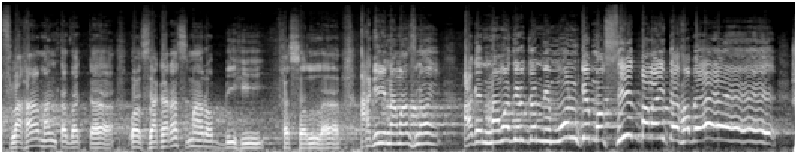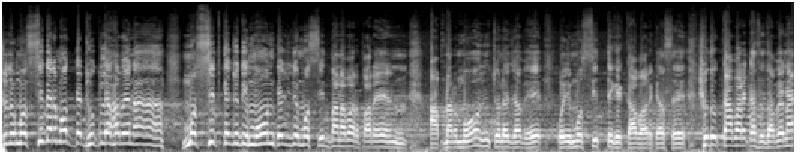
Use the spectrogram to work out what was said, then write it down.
আফলাহা মান তাজাক্কা ও জাকারাসমা রব্বিহি ফসল্লা। আগেই নামাজ নয় আগে নামাজের জন্য মনকে মসজিদ বানাইতে হবে। শুধু মসজিদের মধ্যে ঢুকলে হবে না, মসজিদকে যদি মনকে যদি মসজিদ বানাবার পারেন, আপনার মন চলে যাবে ওই মসজিদ থেকে কাবার কাছে। শুধু কাবার কাছে যাবে না,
